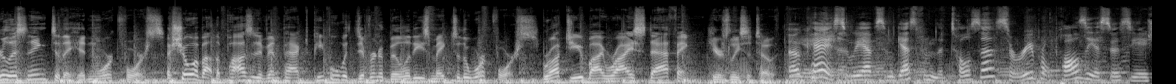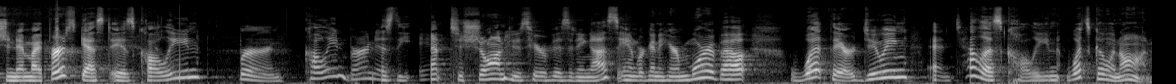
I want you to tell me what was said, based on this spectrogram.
You're listening to The Hidden Workforce, a show about the positive impact people with different abilities make to the workforce. Brought to you by Rise Staffing. Here's Lisa Toth. Okay, so we have some guests from the Tulsa Cerebral Palsy Association, and my first guest is Colleen Byrne. Colleen Byrne is the aunt to Sean who's here visiting us, and we're going to hear more about what they're doing. And tell us, Colleen, what's going on?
